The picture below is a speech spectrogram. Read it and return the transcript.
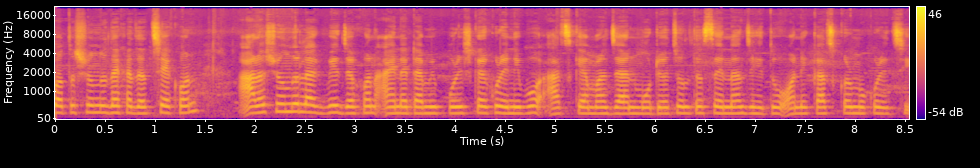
কত সুন্দর দেখা যাচ্ছে এখন। আরও সুন্দর লাগবে যখন আয়নাটা আমি পরিষ্কার করে নিব। আজকে আমার যান মোটেও চলতেছে না, যেহেতু অনেক কাজকর্ম করেছি।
